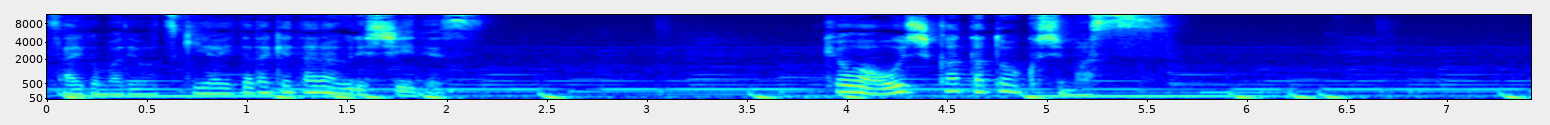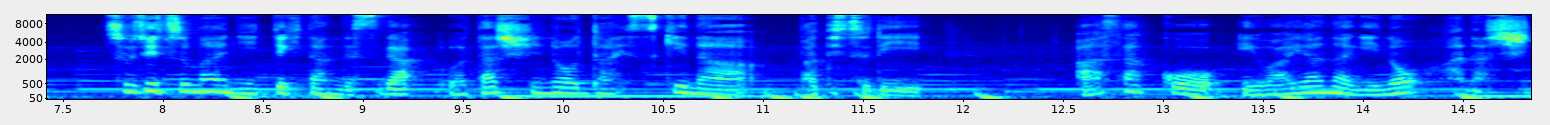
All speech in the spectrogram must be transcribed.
最後までお付き合いいただけたら嬉しいです。今日は美味しかったトークします。数日前に行ってきたんですが私の大好きなパティスリー朝子岩柳の話。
